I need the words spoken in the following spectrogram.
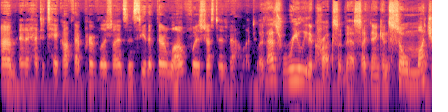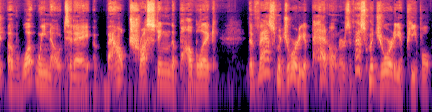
Um, and I had to take off that privileged lens and see that their love was just as valid. That's really the crux of this, I think. And so much of what we know today about trusting the public, the vast majority of pet owners, the vast majority of people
